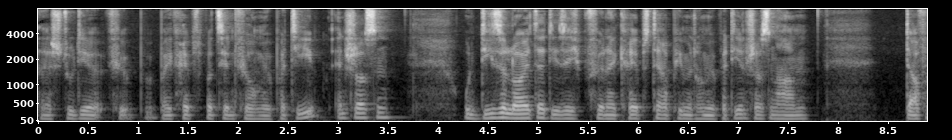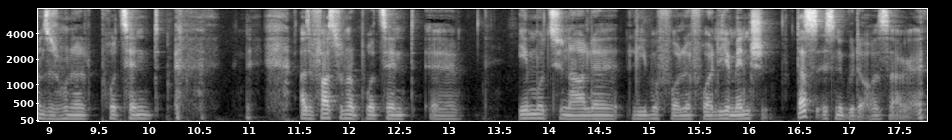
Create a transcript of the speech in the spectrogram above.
äh, Studie für, bei Krebspatienten für Homöopathie entschlossen. Und diese Leute, die sich für eine Krebstherapie mit Homöopathie entschlossen haben, davon sind 100%, also fast 100% äh, emotionale, liebevolle, freundliche Menschen. Das ist eine gute Aussage.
